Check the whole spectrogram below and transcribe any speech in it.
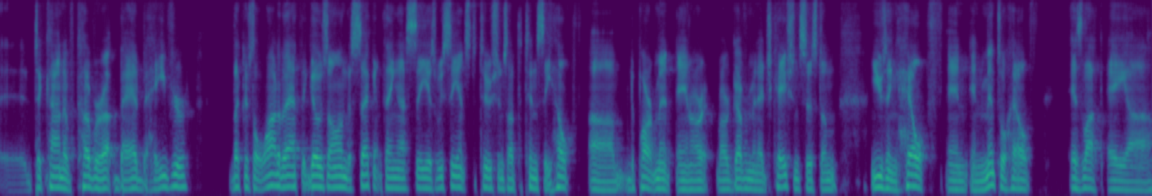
uh, to kind of cover up bad behavior. Like there's a lot of that that goes on. The second thing I see is we see institutions like the Tennessee Health um, Department and our, our government education system using health and, and mental health as like a uh,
